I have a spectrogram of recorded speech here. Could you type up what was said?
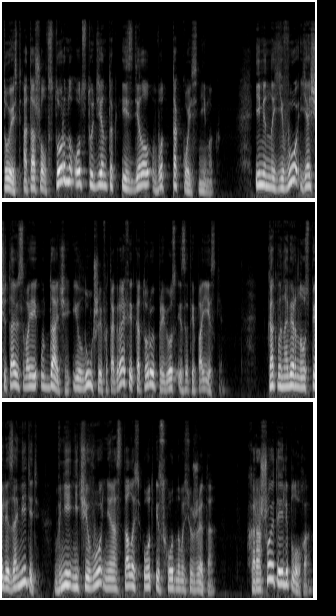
То есть отошел в сторону от студенток и сделал вот такой снимок. Именно его я считаю своей удачей и лучшей фотографией, которую привез из этой поездки. Как вы, наверное, успели заметить, в ней ничего не осталось от исходного сюжета. Хорошо это или плохо?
